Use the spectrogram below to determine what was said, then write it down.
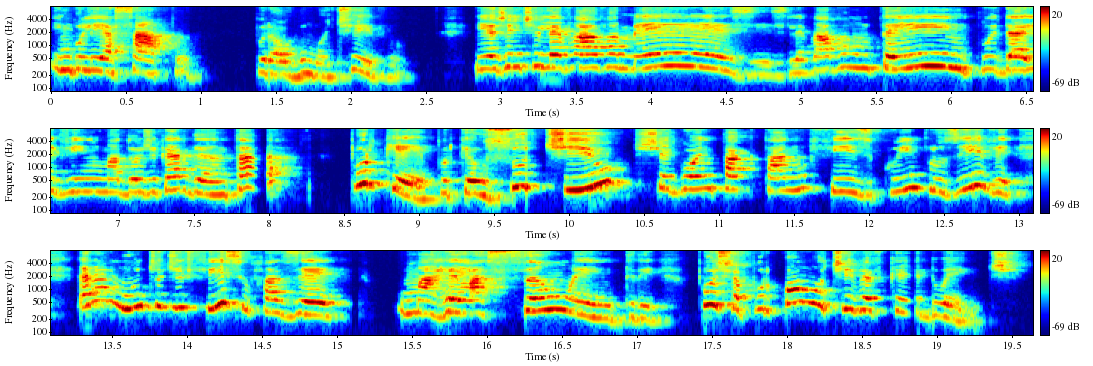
engolia sapo por algum motivo. E a gente levava meses, levava um tempo, e daí vinha uma dor de garganta por quê? Porque o sutil chegou a impactar no físico. Inclusive, era muito difícil fazer uma relação entre, puxa, por qual motivo eu fiquei doente?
